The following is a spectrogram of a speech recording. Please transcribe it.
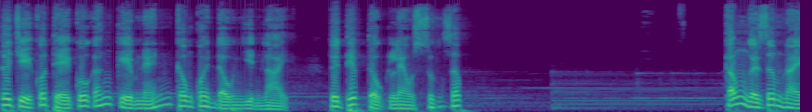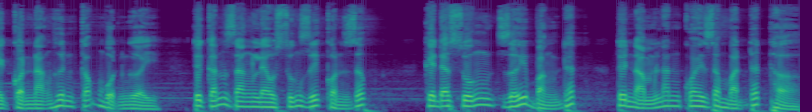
Tôi chỉ có thể cố gắng kìm nén, Không quay đầu nhìn lại. Tôi tiếp tục leo xuống dốc. Cõng người dơm này còn nặng hơn cõng một người. Tôi cắn răng leo xuống dưới con dốc. Khi đã xuống dưới bằng đất, Tôi nằm lăn quay ra mặt đất thở.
